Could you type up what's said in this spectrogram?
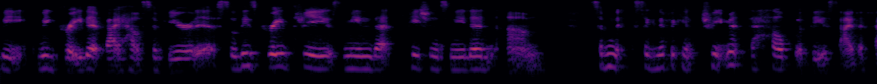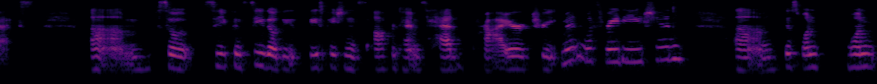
we, we grade it by how severe it is. So these grade threes mean that patients needed um, some significant treatment to help with these side effects. Um, so, so you can see though these, these patients oftentimes had prior treatment with radiation. Um, this one one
